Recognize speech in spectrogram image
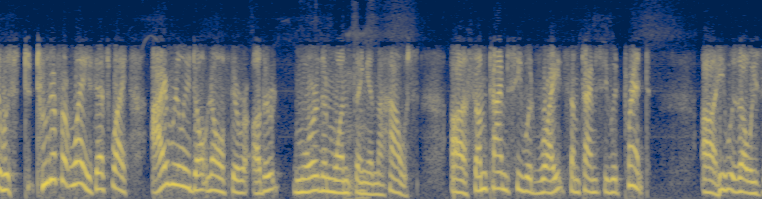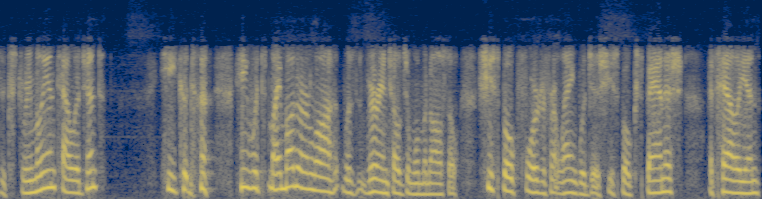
it was t- two different ways. That's why I really don't know if there were other more than one thing in the house. Uh, sometimes he would write, sometimes he would print. Uh, he was always extremely intelligent. He could, he would. My mother-in-law was a very intelligent woman. Also, she spoke four different languages. She spoke Spanish, Italian,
